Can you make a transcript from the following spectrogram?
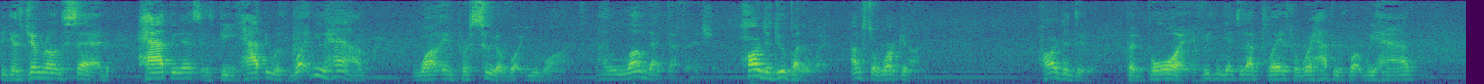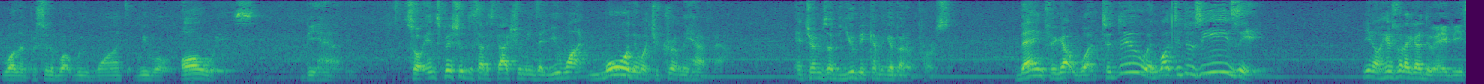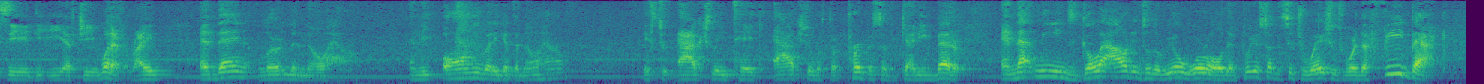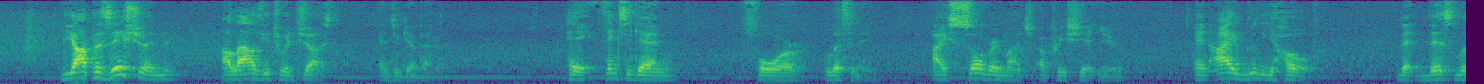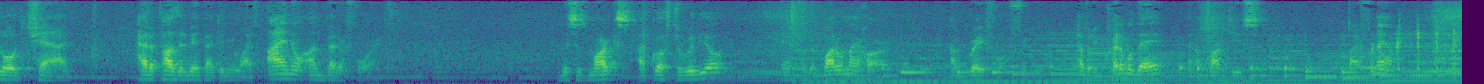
because Jim Rohn said happiness is being happy with what you have while in pursuit of what you want. I love that definition. Hard to do, by the way. I'm still working on it. Hard to do. But boy, if we can get to that place where we're happy with what we have while in pursuit of what we want, we will always be happy. So inspirational dissatisfaction means that you want more than what you currently have now in terms of you becoming a better person. Then figure out what to do, and what to do is easy. You know, here's what I gotta do A, B, C, D, E, F, G, whatever, right? And then learn the know how. And the only way to get the know how is to actually take action with the purpose of getting better. And that means go out into the real world and put yourself in situations where the feedback, the opposition, allows you to adjust and to get better. Hey, thanks again for listening. I so very much appreciate you. And I really hope that this little chat had a positive impact in your life. I know I'm better for it. This is Marks Acosta Rubio, and from the bottom of my heart, I'm grateful for you. Have an incredible day, and I'll talk to you soon. Bye for now.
